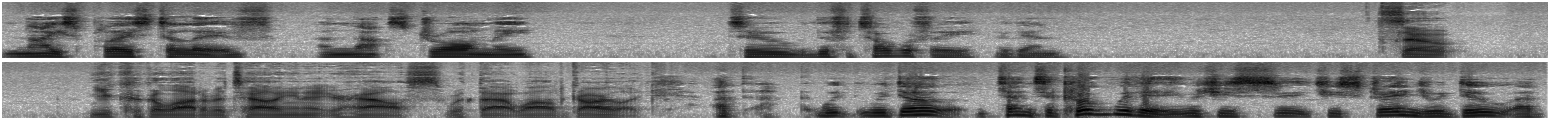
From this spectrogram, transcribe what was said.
nice place to live, and that's drawn me to the photography again. So, you cook a lot of Italian at your house with that wild garlic. I, we, we don't tend to cook with it, which is which is strange. We do, I,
